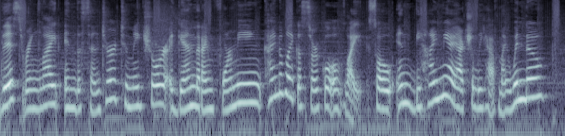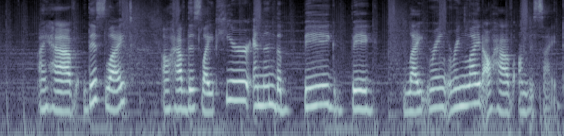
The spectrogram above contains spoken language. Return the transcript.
this ring light in the center to make sure again that I'm forming kind of like a circle of light. So in behind me, I actually have my window. I have this light. I'll have this light here and then the big, big light ring, ring light I'll have on this side.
